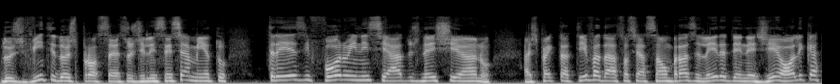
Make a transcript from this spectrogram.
Dos 22 processos de licenciamento, 13 foram iniciados neste ano. A expectativa da Associação Brasileira de Energia Eólica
